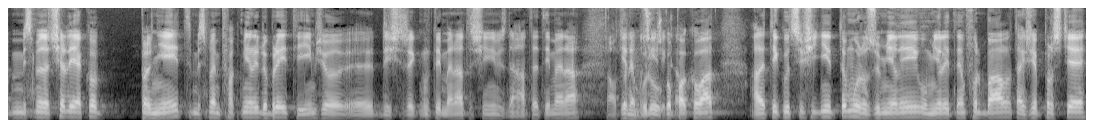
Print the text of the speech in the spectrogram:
my jsme začali jako plnit. My jsme fakt měli dobrý tým, že když řeknu ty jména, to všichni znáte ty jména, no, je nebudu opakovat, ale ty kluci všichni tomu rozuměli, uměli ten fotbal, takže prostě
